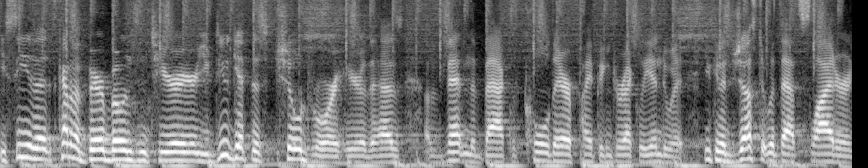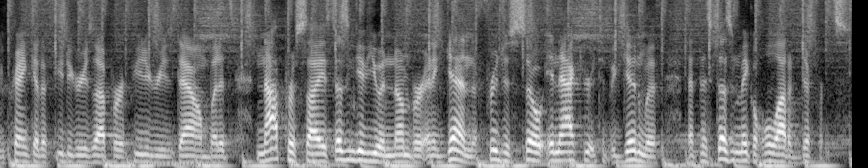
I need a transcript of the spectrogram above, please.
You see that it's kind of a bare bones interior. You do get this chill drawer here that has a vent in the back with cold air piping directly into it. You can adjust it with that slider and crank it a few degrees up or a few degrees down, but it's not precise, doesn't give you a number, and again, the fridge is so inaccurate to begin with that this doesn't make a whole lot of difference.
